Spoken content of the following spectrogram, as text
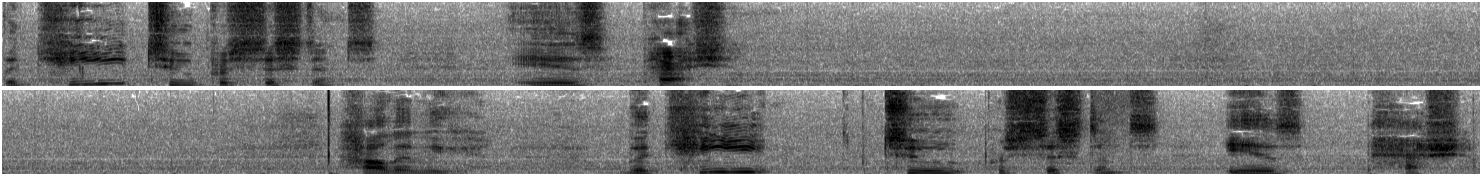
The key to persistence is passion. Hallelujah. The key to persistence is passion.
